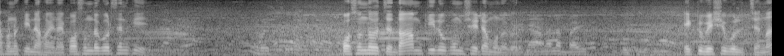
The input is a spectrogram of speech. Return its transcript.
এখনও কিনা হয় নাই। পছন্দ করছেন কি? পছন্দ হচ্ছে। দাম কি রকম সেটা মনে করেন? একটু বেশি বলছে না?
